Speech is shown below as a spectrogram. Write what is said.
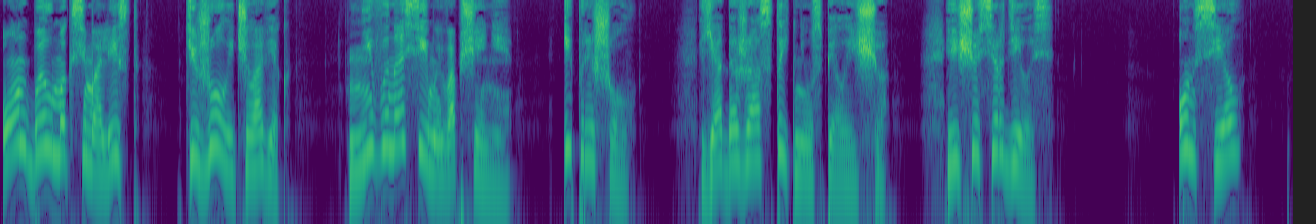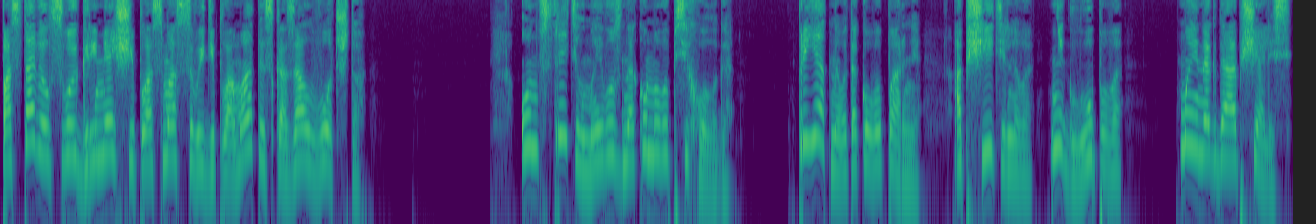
Он был максималист, тяжелый человек, невыносимый в общении. И пришел. Я даже остыть не успела еще. Еще сердилась. Он сел, поставил свой гремящий пластмассовый дипломат и сказал вот что. Он встретил моего знакомого психолога. Приятного такого парня, общительного, не глупого, мы иногда общались,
